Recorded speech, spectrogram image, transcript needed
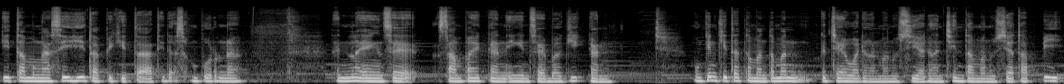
Kita mengasihi tapi kita tidak sempurna. Dan inilah yang ingin saya sampaikan, ingin saya bagikan. Mungkin kita teman-teman kecewa dengan manusia, dengan cinta manusia, tapi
